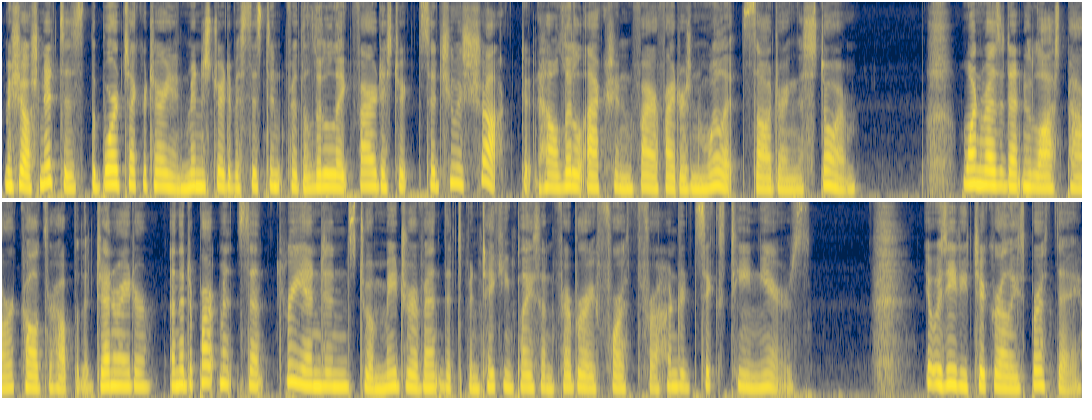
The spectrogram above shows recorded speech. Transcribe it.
Michelle Schnitzes, the board secretary and administrative assistant for the Little Lake Fire District, said she was shocked at how little action firefighters in Willits saw during the storm. One resident who lost power called for help with a generator, and the department sent three engines to a major event that's been taking place on February 4th for 116 years. It was Edie Ciccarelli's birthday,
